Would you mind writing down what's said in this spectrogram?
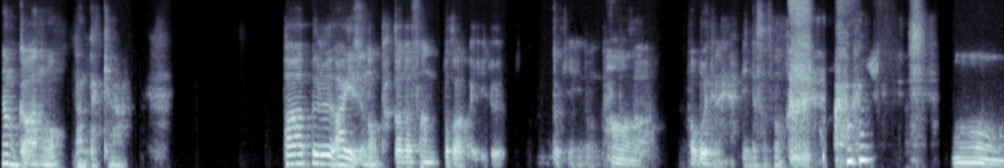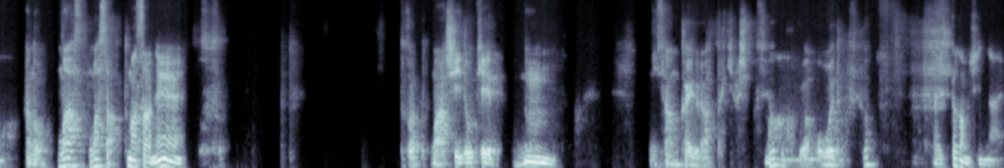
なんかあの、なんだっけな。パープルアイズの高田さんとかがいる時に飲んだりとか、覚えてないな、リンダさん、その、もあの、ママサう、まさね。とか、まあ、アシード系うのん。2、3回ぐらいあった気がしますよ。僕は覚えてますよ。言ったかもしれない。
